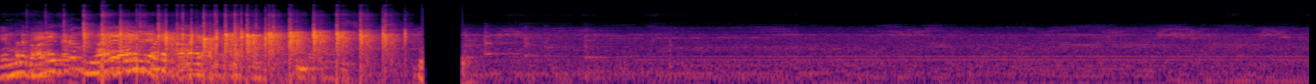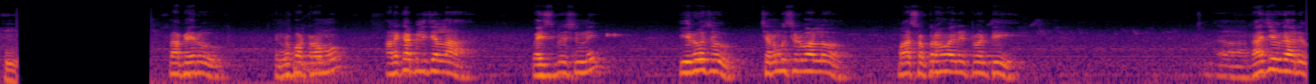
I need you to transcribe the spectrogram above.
మిమ్మల్ని నా పేరు ఇన్నకొట్రాము అనకాపల్లి జిల్లా వైస్ ప్రెసిడెంట్ని. ఈరోజు చిన్నముసిడివాళ్ళలో మా స్వగ్రహమైనటువంటి రాజీవ్ గారు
